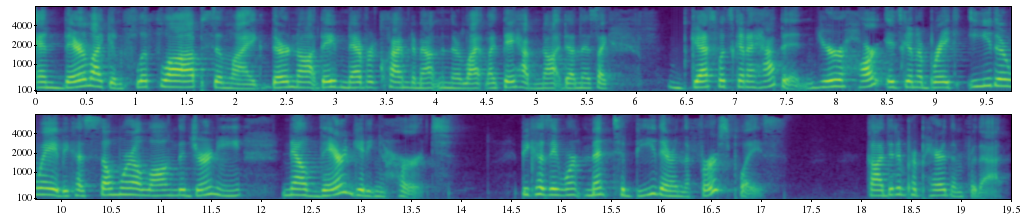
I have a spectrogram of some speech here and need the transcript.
and they're like in flip-flops and like they're not they've never climbed a mountain in their life like they have not done this like guess what's going to happen? Your heart is going to break either way because somewhere along the journey, now they're getting hurt because they weren't meant to be there in the first place. God didn't prepare them for that.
